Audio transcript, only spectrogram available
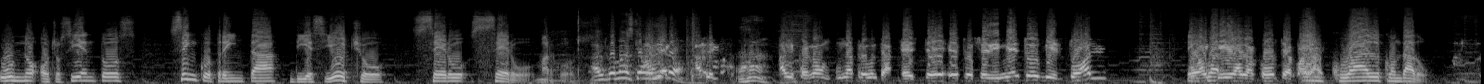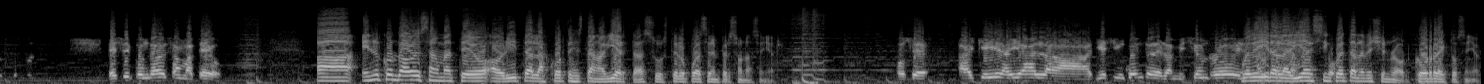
1-800-530-1800, Marcos. ¿Algo más, Ale, caballero? Ale, Ajá. Ale, perdón, una pregunta. Este, ¿El procedimiento virtual ¿En hay cuál- que ir a la corte a ¿En pagar? cuál condado? Es el condado de San Mateo. Ah, en el condado de San Mateo, ahorita las cortes están abiertas. Usted lo puede hacer en persona, señor. O sea, hay que ir allá a la 1050 de la Misión Road. en Puede ir a la San Francisco. 1050 de la Mission Road. Correcto, señor.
